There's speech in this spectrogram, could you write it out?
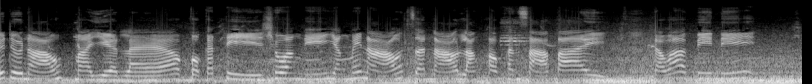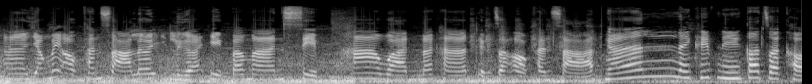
ฤดูหนาวมาเยือนแล้ว ปกติช่วงนี้ยังไม่หนาวจะหนาวหลังออกพรรษาไป แต่ว่าปีนี้ ยังไม่ออกพรรษาเลยเหลืออีกประมาณ 15 วันนะคะ ถึงจะออกพรรษา งั้นในคลิปนี้ก็จะขอ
